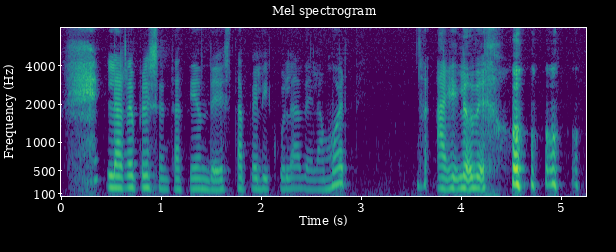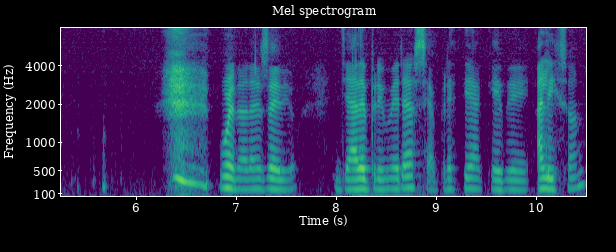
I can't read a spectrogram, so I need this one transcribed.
la representación de esta película de la muerte. Ahí lo dejo. bueno, ahora en serio. Ya de primera se aprecia que Alison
